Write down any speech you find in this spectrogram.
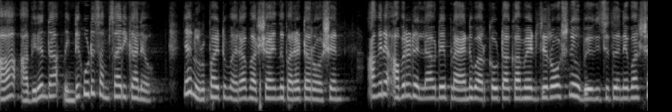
ആ അതിനെന്താ? നിന്റെ കൂടെ സംസാരിക്കാലോ. ഞാൻ ഉറപ്പായിട്ടും വരാം വർഷ എന്ന് പറയട്ടെ റോഷൻ. അങ്ങനെ അവരുടെ എല്ലാവരുടെയും പ്ലാൻ വർക്കൗട്ട് ആക്കാൻ വേണ്ടിയിട്ട് റോഷനെ ഉപയോഗിച്ചിട്ട് തന്നെ വർഷ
